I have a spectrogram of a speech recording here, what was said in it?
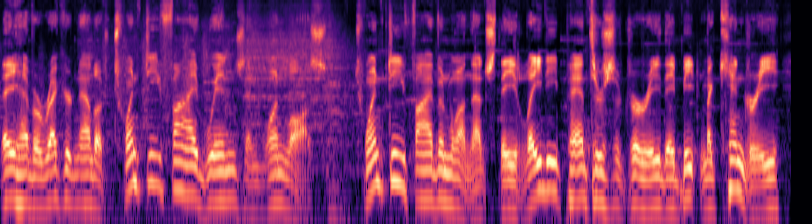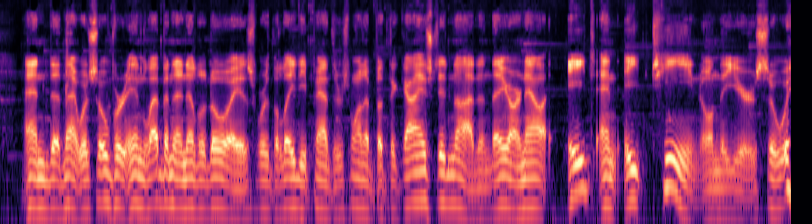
they have a record now of 25 wins and one loss. 25 and 1. That's the Lady Panthers of Drury. They beat McKendree, and uh, that was over in Lebanon, Illinois, is where the Lady Panthers won it. But the guys did not, and they are now 8 and 18 on the year. So we're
